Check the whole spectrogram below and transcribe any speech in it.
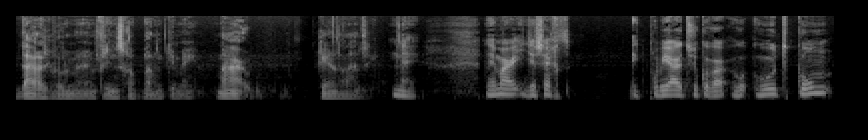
Daar had ik wel een, een vriendschapbankje mee. Maar geen relatie. Nee. Nee, maar je zegt, ik probeer uit te zoeken waar, hoe, hoe het kon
